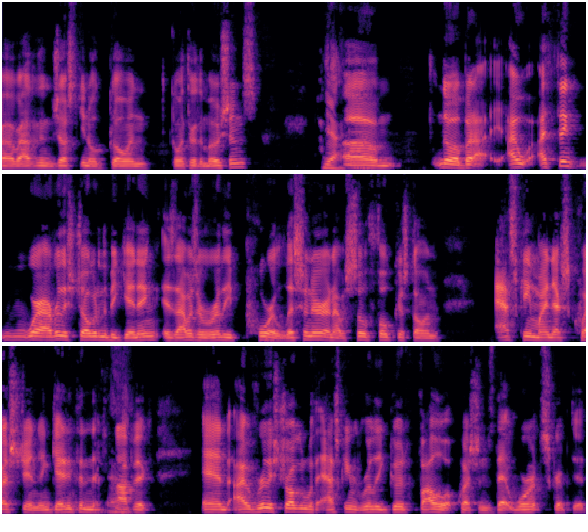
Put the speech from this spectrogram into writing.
uh, rather than just you know going going through the motions. Yeah. Um, no, but I, I, I think where I really struggled in the beginning is I was a really poor listener and I was so focused on asking my next question and getting to the next yeah. topic, and I really struggled with asking really good follow up questions that weren't scripted.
